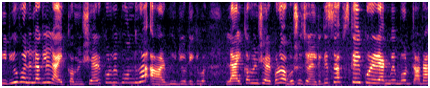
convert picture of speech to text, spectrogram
ভিডিও ভালো লাগলে লাইক কমেন্ট শেয়ার করবে বন্ধুরা। আর ভিডিওটিকে লাইক কমেন্ট শেয়ার করে অবশ্যই চ্যানেলটিকে সাবস্ক্রাইব করে রাখবে বোন টাটা।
